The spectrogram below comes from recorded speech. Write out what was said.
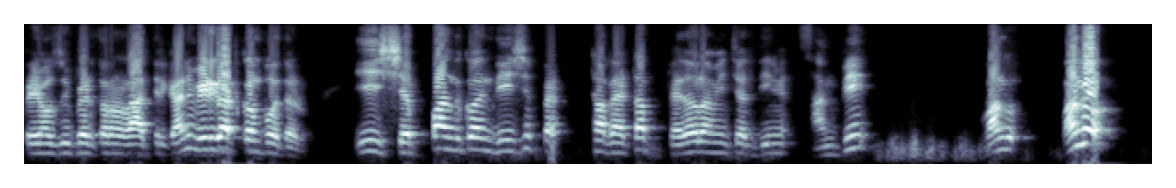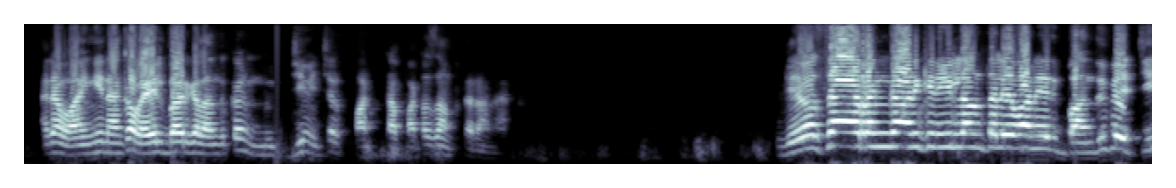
ప్రేమ చూపెడతారో రాత్రి కానీ వీడు కట్టుకొని పోతాడు. ఈ చెప్ప అందుకొని తీసి పెట్ట పెట్ట పెదవుల మించి దీన్ని చంపి వంగు వంగు. అరే వంగినాక వైల్ బర్గలు అందుకొని ముజ్జి పట్ట పట్ట చంపుతారు అన్నట్టు వ్యవసాయ రంగానికి నీళ్ళు అంత లేవనేది బంద్ పెట్టి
